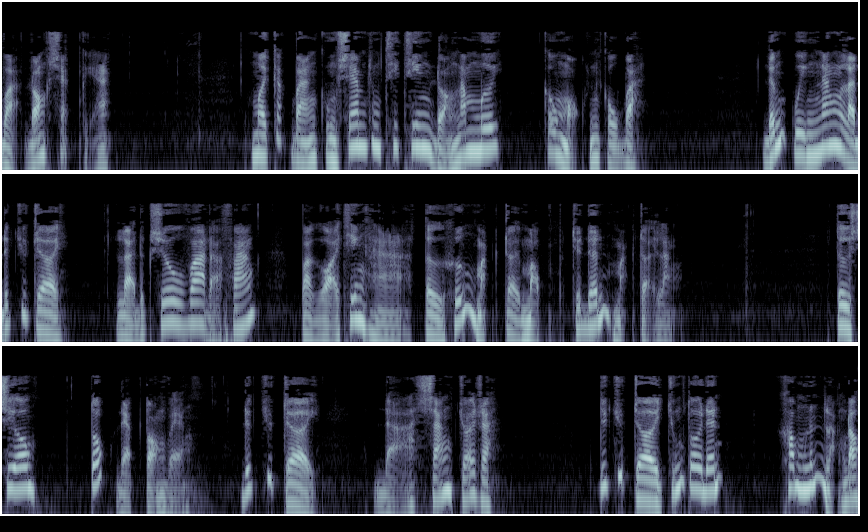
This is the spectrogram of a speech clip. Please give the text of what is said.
và đoán xét người ác. Mời các bạn cùng xem trong Thi Thiên đoạn 50, câu 1 đến câu 3. Đấng quyền năng là Đức Chúa Trời, là Đức Sô Va đã phán và gọi thiên hạ từ hướng mặt trời mọc cho đến mặt trời lặn. Từ Siôn, tốt đẹp toàn vẹn, Đức Chúa Trời đã sáng chói ra. Đức Chúa Trời chúng tôi đến, không nín lặng đâu.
